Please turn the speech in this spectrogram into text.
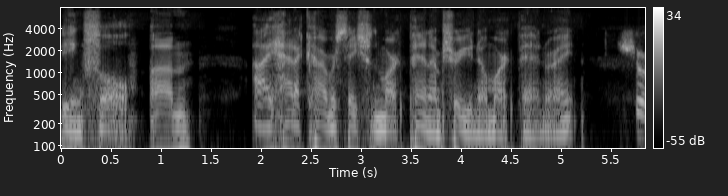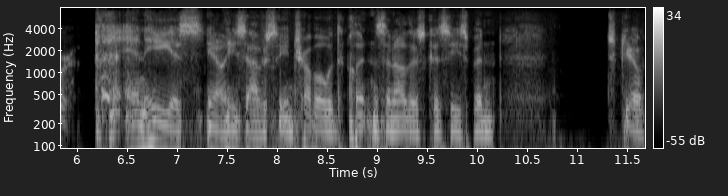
being full. Um, I had a conversation with Mark Penn. I'm sure you know Mark Penn, right? Sure. And he is, you know, he's obviously in trouble with the Clintons and others because he's been, you know,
